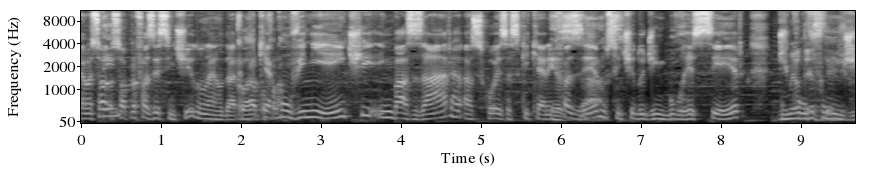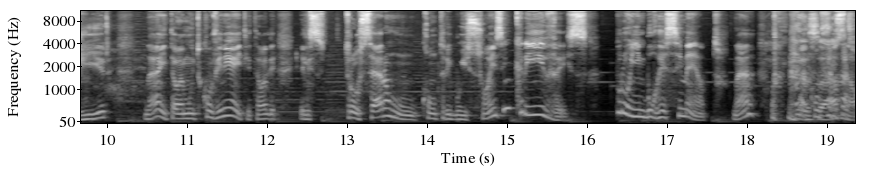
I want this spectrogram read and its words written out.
É, mas só, Tem- só para fazer sentido, né, Rudara? Claro, porque é falar. conveniente embasar as coisas que querem Exato. fazer no sentido de emburrecer, de meu confundir, né? Então é muito conveniente. Então ele- eles trouxeram contribuições incríveis para o emburrecimento, né? A Exato. confusão.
